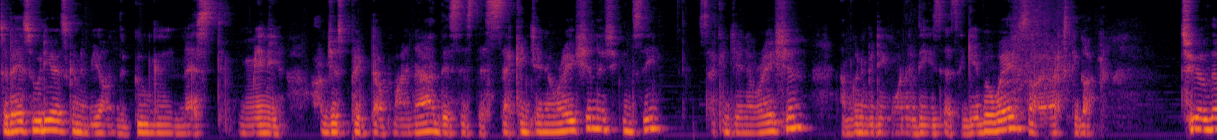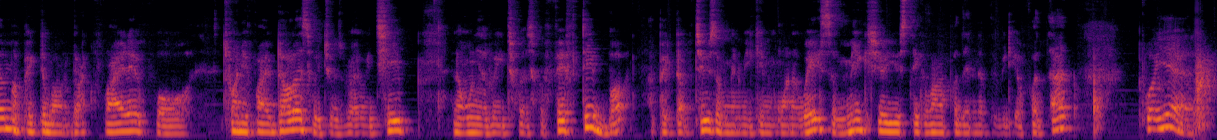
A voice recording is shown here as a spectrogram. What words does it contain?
today's video is going to be on the Google Nest Mini. I've just picked up mine now. This is the second generation, as you can see, second generation. I'm going to be doing one of these as a giveaway. So I actually got two of them. I picked them on Black Friday for $25 which was very cheap normally the rate was for 50 but I picked up two so I'm to be giving one away so make sure you stick around for the end of the video for that. But yeah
